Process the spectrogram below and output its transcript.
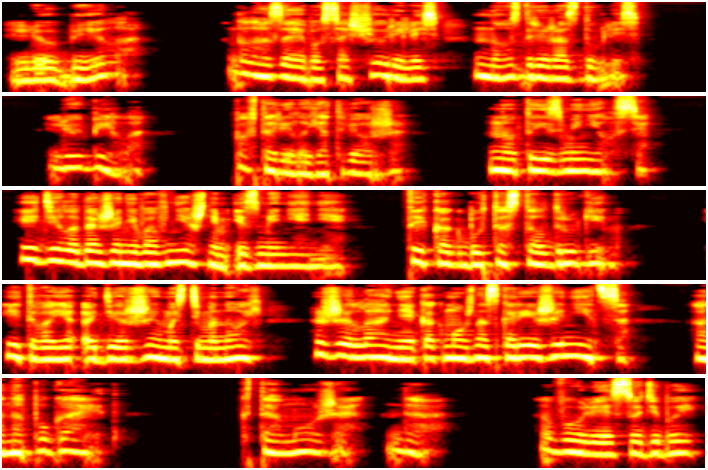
«Любила?» Глаза его сощурились, ноздри раздулись. «Любила», – повторила я тверже. «Но ты изменился. И дело даже не во внешнем изменении. Ты как будто стал другим. И твоя одержимость мной, желание как можно скорее жениться, она пугает. К тому же, да, волей судьбы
